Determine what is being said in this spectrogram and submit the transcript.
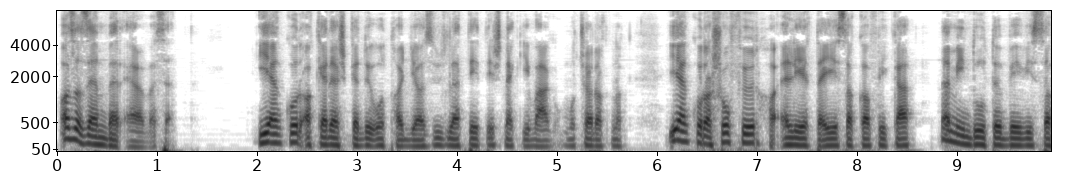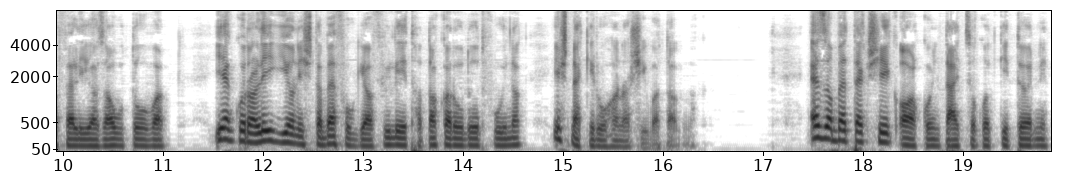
az az ember elveszett. Ilyenkor a kereskedő otthagyja az üzletét és nekivág a mocsaraknak, ilyenkor a sofőr, ha elérte Észak-Afrikát, nem indul többé visszafelé az autóval, ilyenkor a légionista befogja a fülét, ha takarodót fújnak, és neki rohan a sivatagnak. Ez a betegség alkonytájt szokott kitörni,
